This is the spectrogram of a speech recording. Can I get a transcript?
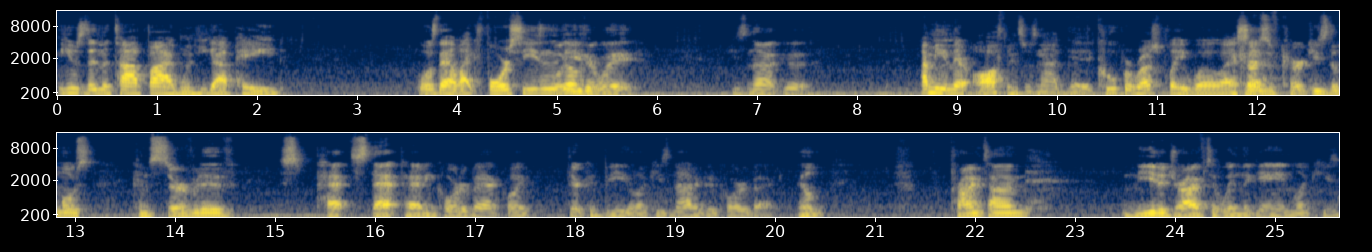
He was in the top five when he got paid. What was that like four seasons Well, ago? either way, he's not good I mean, their offense was not good. Cooper Rush played well. Like I because said, of Kirk. He's the most conservative, spat, stat padding quarterback like there could be. Like he's not a good quarterback. He'll prime time need a drive to win the game. Like he's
